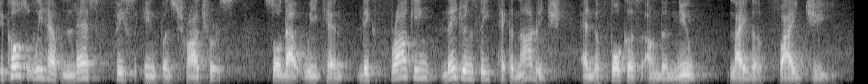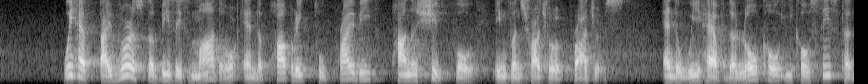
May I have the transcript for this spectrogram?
because we have less fixed infrastructures, so that we can leapfrogging legacy technology and focus on the new, like the 5G. We have diverse the business model and the public to private partnership for infrastructure projects, and we have the local ecosystem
